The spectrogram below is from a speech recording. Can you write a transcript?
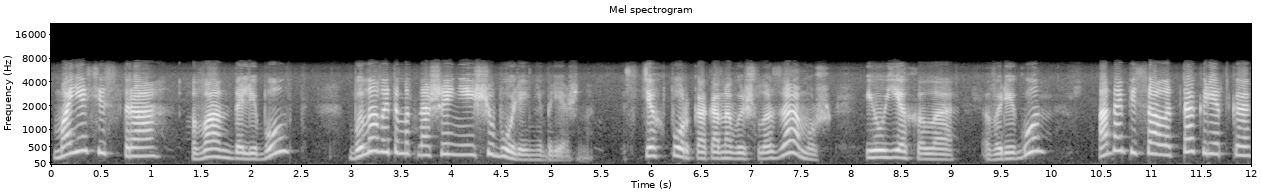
Моя сестра Ванда Либолт была в этом отношении еще более небрежна. С тех пор, как она вышла замуж и уехала в Орегон, она писала так редко,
